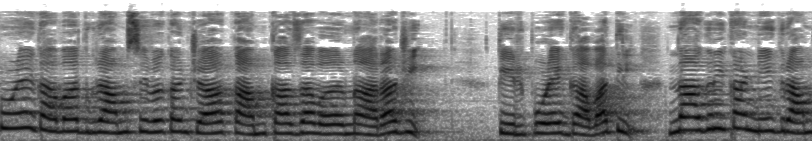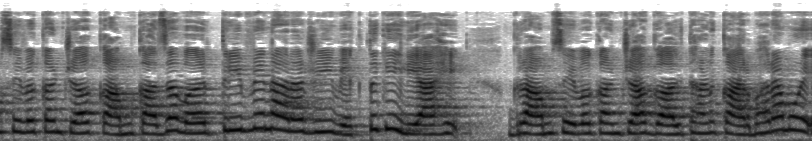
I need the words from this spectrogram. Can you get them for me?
तिरपुळे गावात ग्रामसेवकांच्या कामकाजावर नाराजी. तिरपुळे गावातील नागरिकांनी ग्रामसेवकांच्या कामकाजावर तीव्र नाराजी व्यक्त केली आहे. ग्रामसेवकांच्या गालथाण कारभारामुळे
